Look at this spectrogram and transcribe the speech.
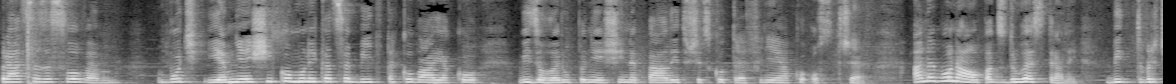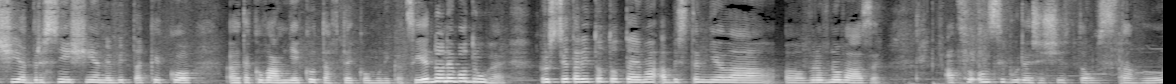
práce se slovem, buď jemnější komunikace, být taková jako víc ohleduplnější, nepálit všecko trefně jako ostře. A nebo naopak z druhé strany, být tvrdší a drsnější a nebyt tak jako uh, taková měkota v té komunikaci. Jedno nebo druhé. Prostě tady toto téma, abyste měla uh, v rovnováze. A co on si bude řešit v tom vztahu?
